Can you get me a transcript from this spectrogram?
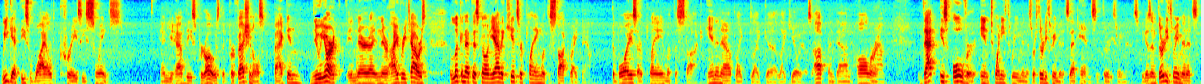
we get these wild crazy swings and you have these pros the professionals back in new york in their in their ivory towers looking at this going yeah the kids are playing with the stock right now the boys are playing with the stock in and out like like uh, like yo-yos up and down all around that is over in 23 minutes or 33 minutes. That ends in 33 minutes because in 33 minutes,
